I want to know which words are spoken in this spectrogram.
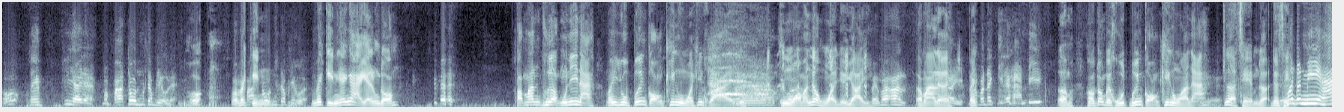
โอ้เซฟ ที่ใหญ่เนี่ยมาปลาต้นมันจะเร็วเนี่ยโอ้ว่าไปกินปลาต้นมันจะเร็วอะไม่กินง่ายๆอย่าลุงโดม เพราะมันเผือกงูนี่นะมันอยู่ปื้นกล่องขี้งัวขี้ควายดูหัวมันเนี่ยหัวใหญ่ไปว่าอ่านเอามาเลย ไปไปมันได้กินอาหารดีๆเออเขาต้องไปขูดปื้นกล่องขี้งัวนะเออเชื่อเสมด้วยเดี๋ยวเสมมันเป็นมีฮะ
